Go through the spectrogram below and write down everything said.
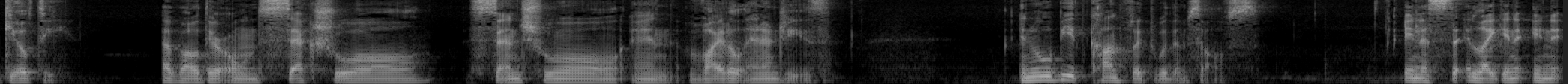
guilty about their own sexual, sensual, and vital energies and will be at conflict with themselves in a like in in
